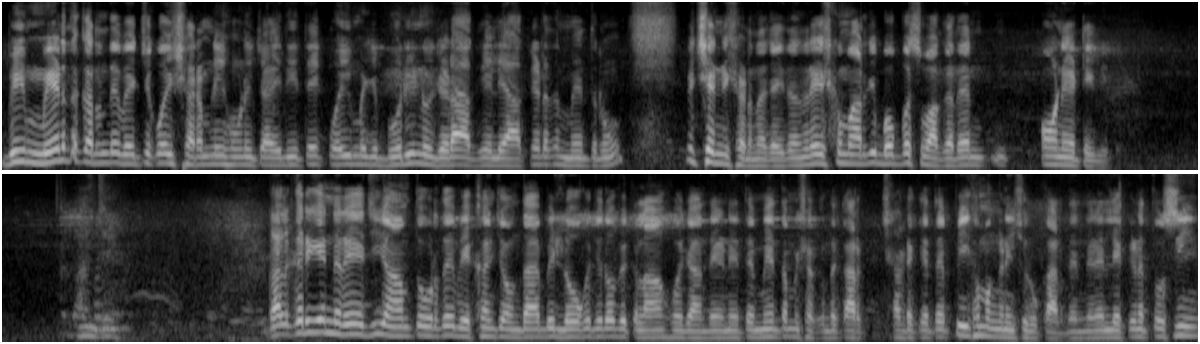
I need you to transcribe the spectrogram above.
ਵੀ ਮਿਹਨਤ ਕਰਨ ਦੇ ਵਿੱਚ ਕੋਈ ਸ਼ਰਮ ਨਹੀਂ ਹੋਣੀ ਚਾਹੀਦੀ ਤੇ ਕੋਈ ਮਜਬੂਰੀ ਨੂੰ ਜਿਹੜਾ ਅੱਗੇ ਲਿਆ ਕੇ ਤੇ ਮਿਹਨਤ ਨੂੰ ਪਿੱਛੇ ਨਹੀਂ ਛੱਡਣਾ ਚਾਹੀਦਾ। ਨਰੇਸ਼ ਕੁਮਾਰ ਜੀ ਬਹੁਤ ਬਹੁਤ ਸਵਾਗਤ ਹੈ ਔਨ ਟੀਵੀ ਹਾਂਜੀ। ਗੱਲ ਕਰੀਏ ਨਰੇਸ਼ ਜੀ ਆਮ ਤੌਰ ਤੇ ਵੇਖਣ ਚ ਆਉਂਦਾ ਵੀ ਲੋਕ ਜਦੋਂ ਵਿਕਲਾਂਗ ਹੋ ਜਾਂਦੇ ਨੇ ਤੇ ਮਿਹਨਤ ਮਸ਼ੱਕਤ ਕਰ ਛੱਡ ਕੇ ਤੇ ਭੀਖ ਮੰਗਣੀ ਸ਼ੁਰੂ ਕਰ ਦਿੰਦੇ ਨੇ ਲੇਕਿਨ ਤੁਸੀਂ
